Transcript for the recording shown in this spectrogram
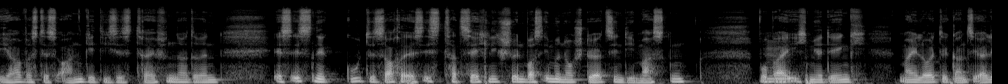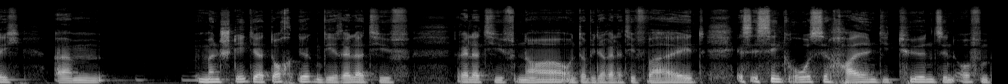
ja, was das angeht, dieses Treffen da drin, es ist eine gute Sache. Es ist tatsächlich schön. Was immer noch stört, sind die Masken. Wobei mhm. ich mir denke, meine Leute, ganz ehrlich, ähm, man steht ja doch irgendwie relativ relativ nah und dann wieder relativ weit. Es sind große Hallen, die Türen sind offen.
